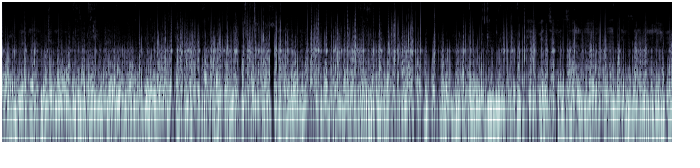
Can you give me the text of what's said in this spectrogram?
Dito natin mga kabida. Ibig sana natin sa lalim.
